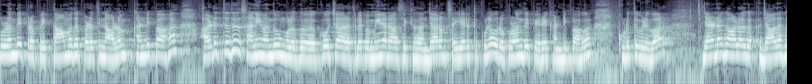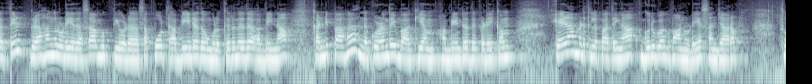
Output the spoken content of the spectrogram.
குழந்தை பிறப்பை தாமதப்படுத்தினாலும் கண்டிப்பாக அடுத்தது சனி வந்து உங்களுக்கு கோச்சாரத்தில் இப்போ மீனராசிக்கு சஞ்சாரம் செய்யறதுக்குள்ளே ஒரு குழந்தை பேரை கண்டிப்பாக கொடுத்து விடுவார். ஜனனகால ஜாதகத்தில் கிரகங்களுடைய தசாபுக்தியோட சப்போர்ட் அப்படின்றது உங்களுக்கு இருந்தது அப்படின்னா கண்டிப்பாக அந்த குழந்தை பாக்கியம் அப்படின்றது கிடைக்கும். ஏழாம் இடத்துல பார்த்தீங்கன்னா குரு பகவானுடைய சஞ்சாரம். ஸோ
